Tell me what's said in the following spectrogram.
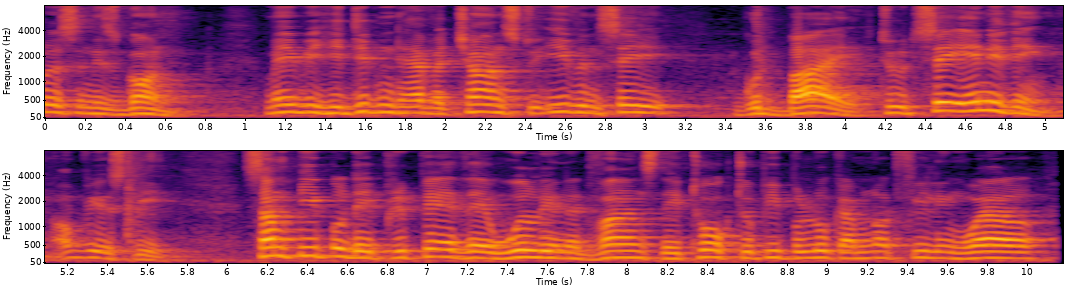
person is gone. Maybe he didn't have a chance to even say goodbye, to say anything, obviously. Some people, they prepare their will in advance. They talk to people, look, I'm not feeling well.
